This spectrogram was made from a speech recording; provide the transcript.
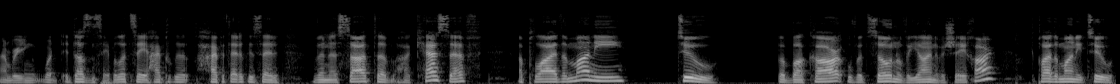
I'm reading what it doesn't say, but let's say hypothetically said, "Venasata hakesef," apply the money to babakar uvatzon uvayain uvashechar. Apply the money to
